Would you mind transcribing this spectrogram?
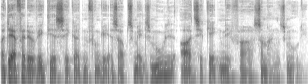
og derfor er det jo vigtigt at sikre, at den fungerer så optimalt som muligt og er tilgængelig for så mange som muligt.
